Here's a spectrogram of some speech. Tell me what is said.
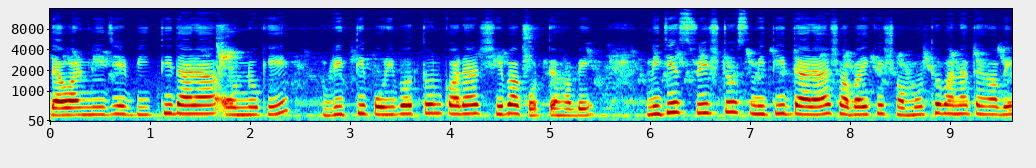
দেওয়ার নিজের বৃত্তি দ্বারা অন্যকে বৃত্তি পরিবর্তন করার সেবা করতে হবে। নিজের শ্রেষ্ঠ স্মৃতির দ্বারা সবাইকে সমর্থ বানাতে হবে।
